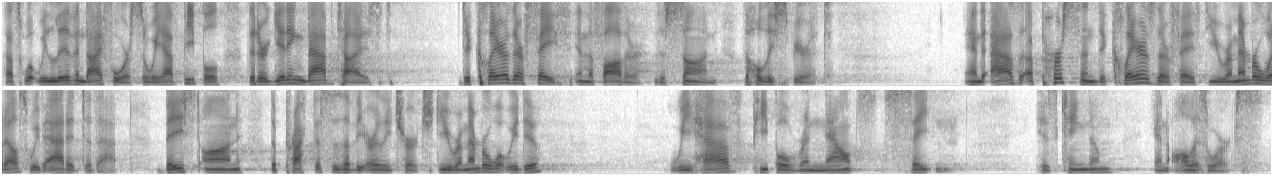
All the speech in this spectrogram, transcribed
That's what we live and die for. So we have people that are getting baptized declare their faith in the Father, the Son, the Holy Spirit. And as a person declares their faith, do you remember what else we've added to that based on the practices of the early church? Do you remember what we do? We have people renounce Satan, his kingdom, and all his works.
